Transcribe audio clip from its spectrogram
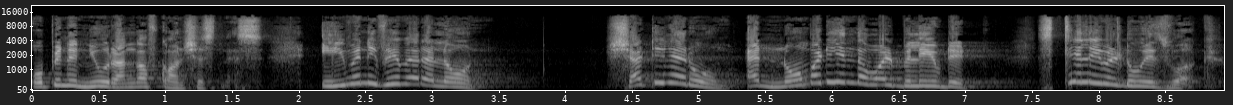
open a new rung of consciousness. Even if he were alone, shut in a room, and nobody in the world believed it, Still, he will do his work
